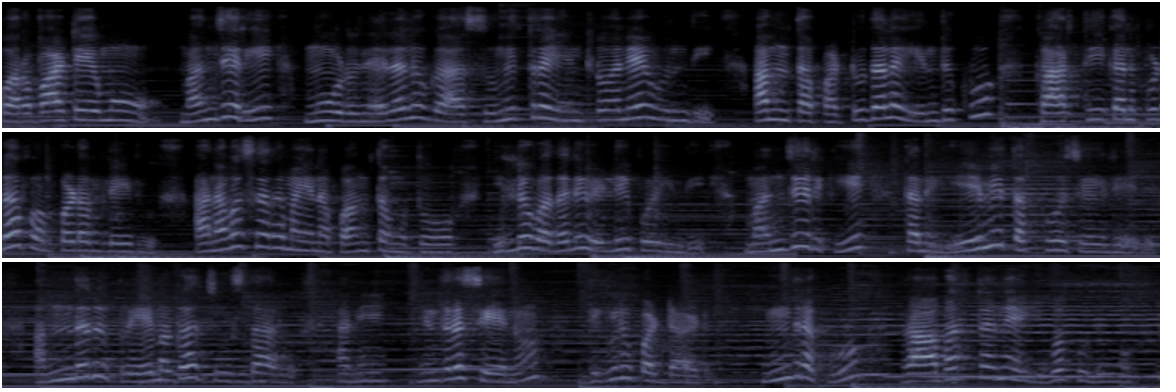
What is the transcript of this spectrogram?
పొరపాటేమో. మంజరి మూడు నెలలుగా సుమిత్ర ఇంట్లోనే ఉంది. అంత పట్టుదల ఎందుకు? కార్తీకను కూడా పంపడం లేదు. అనవసరమైన పంతముతో ఇల్లు వదిలి వెళ్ళిపోయింది. మంజరికి తను ఏమీ తక్కువ చేయలేదు. అందరూ ప్రేమగా చూస్తారు అని ఇంద్రసేను దిగులు పడ్డాడు ఇంద్రకు రాబర్ట్ అనే యువకుడు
